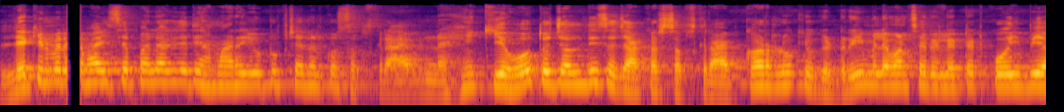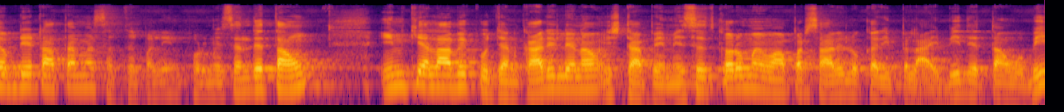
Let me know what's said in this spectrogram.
लेकिन मेरे भाई, इससे पहले यदि हमारे यूट्यूब चैनल को सब्सक्राइब नहीं किए हो तो जल्दी से जाकर सब्सक्राइब कर लो, क्योंकि ड्रीम इलेवन से रिलेटेड कोई भी अपडेट आता है, मैं सबसे पहले इन्फॉर्मेशन देता हूँ। इनके अलावे कुछ जानकारी लेना हो इंस्टा पे मैसेज करो, मैं वहाँ पर सारे लोग का रिप्लाई भी देता हूँ, वो भी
